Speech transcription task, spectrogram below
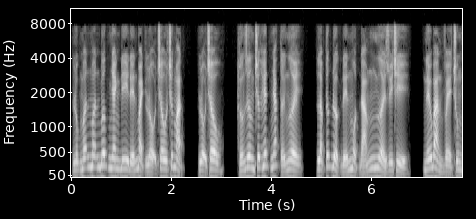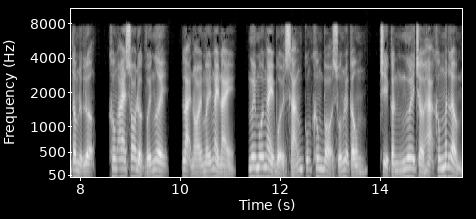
Lục mẫn mẫn bước nhanh đi đến bạch lộ châu trước mặt, lộ châu, hướng dương trước hết nhắc tới ngươi, lập tức được đến một đám người duy trì, nếu bàn về trung tâm lực lượng, không ai so được với ngươi, lại nói mấy ngày này, ngươi mỗi ngày buổi sáng cũng không bỏ xuống luyện công, chỉ cần ngươi chờ hạ không mất lầm,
